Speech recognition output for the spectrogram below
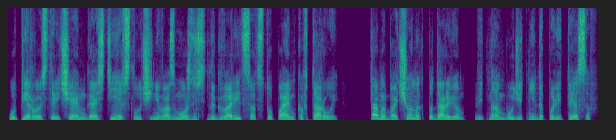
У первой встречаем гостей, в случае невозможности договориться, отступаем ко второй. Там и бочонок подорвем, ведь нам будет не до политесов.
